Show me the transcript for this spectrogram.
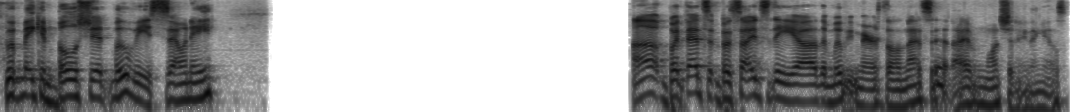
Quit making bullshit movies, Sony. Uh, but that's besides the uh the movie marathon. That's it. I haven't watched anything else.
